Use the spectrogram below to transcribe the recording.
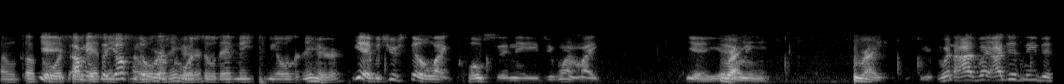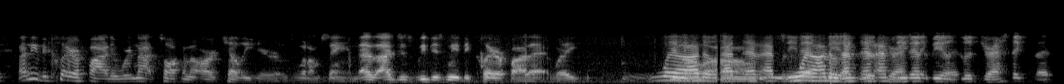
Um, of Yeah, course, I mean, so y'all still older were than Of course, so that makes me older than her. Yeah, but you're still like close in age. You weren't like, yeah, yeah. I Right. mean, Right. When I but I just need to I need to clarify that we're not talking to R. Kelly here. Is what I'm saying. That, I just we just need to clarify that. Right. Well, you know, I don't. um, I, I, I believe Well, I, that'd don't, be I, a I, I believe that'd little be a drastic, little drastic, but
